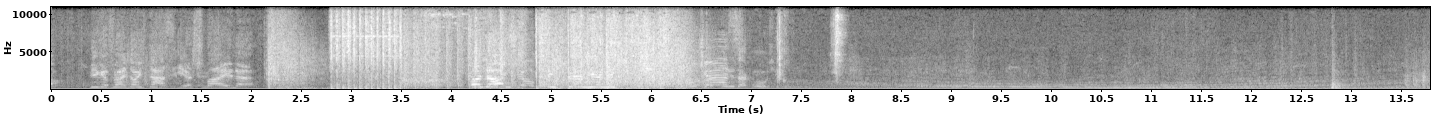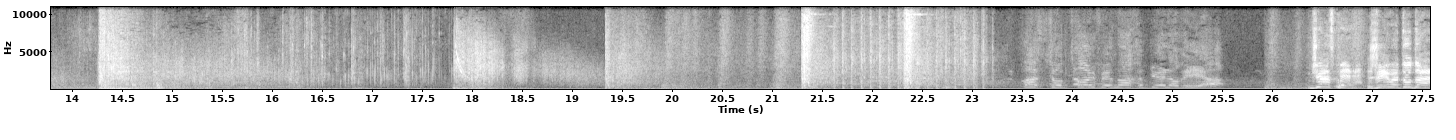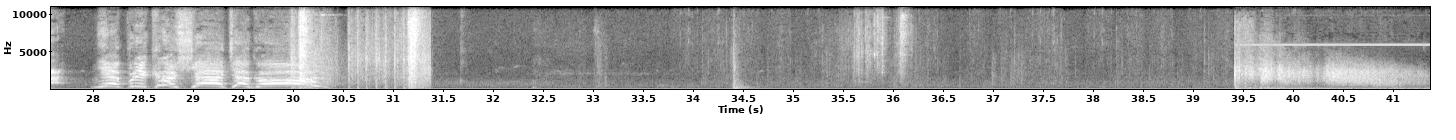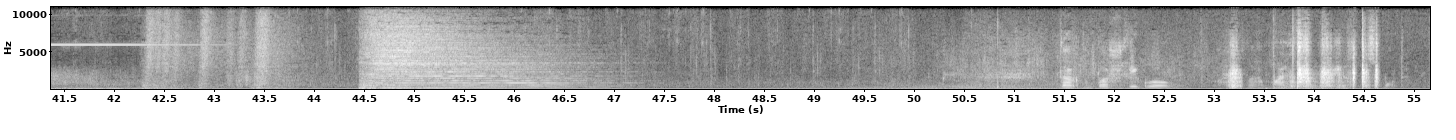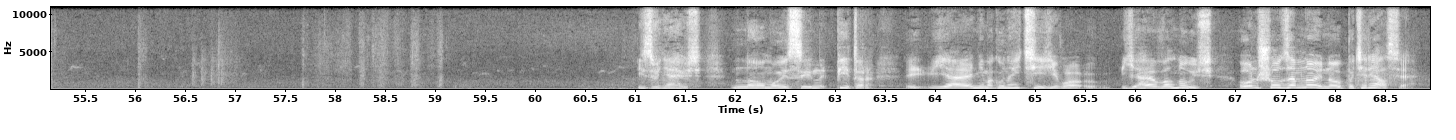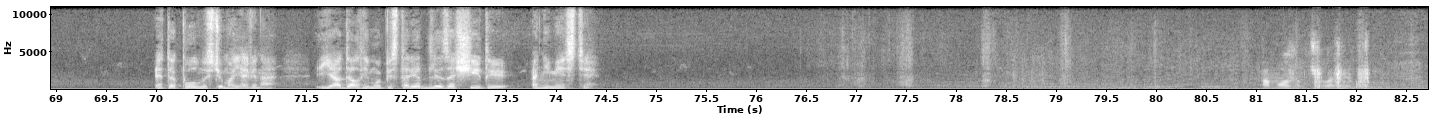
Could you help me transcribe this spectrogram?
Джаспер, живо туда! Не прекращать огонь! Так, ну пошли, гол. Нормально, сейчас Извиняюсь, но мой сын Питер, я не могу найти его. Я волнуюсь. Он шел за мной, но потерялся. Это полностью моя вина. Я дал ему пистолет для защиты, а не мести. Поможем человеку.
